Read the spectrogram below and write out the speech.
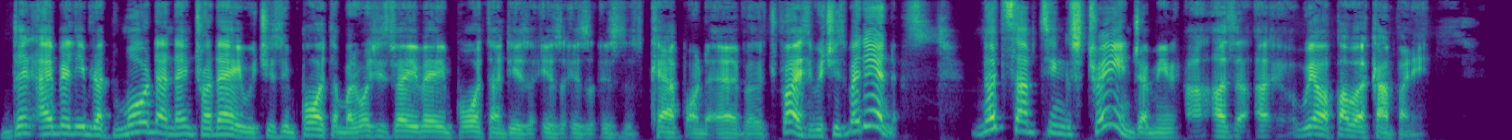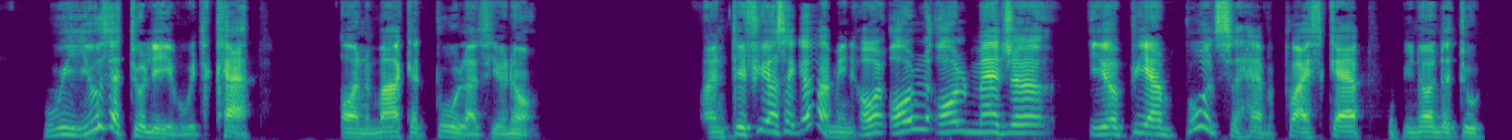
then I believe that more than intraday, which is important, but what is very, very important is, is, is, is the cap on the average price, which is end not something strange. I mean, as a, we are a power company. We used to live with cap on market pool, as you know. Until a few years ago, I mean, all, all, all major European pools have a price cap in order to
